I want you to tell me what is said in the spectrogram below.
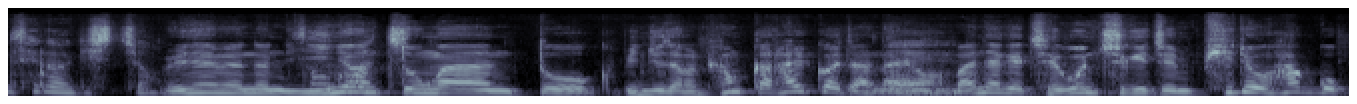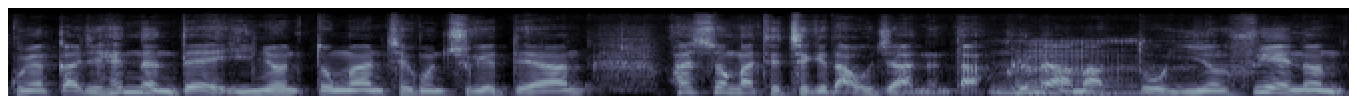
생각이시죠? 왜냐하면 선거가 2년 동안 또그 민주당을 평가를 할 거잖아요. 네. 만약에 재건축이 지금 필요하고 공약까지 했는데 2년 동안 재건축에 대한 활성화 대책이 나오지 않는다. 그러면 음. 아마 또 2년 후에는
